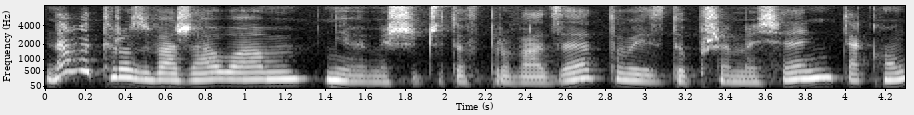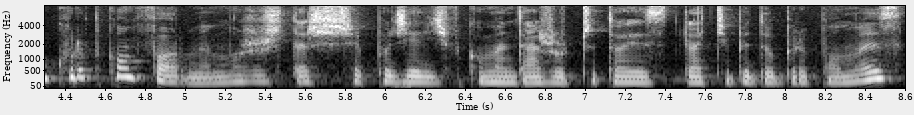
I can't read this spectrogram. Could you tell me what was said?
Nawet rozważałam, nie wiem jeszcze czy to wprowadzę, to jest do przemyśleń, taką krótką formę. Możesz też się podzielić w komentarzu, czy to jest dla Ciebie dobry pomysł,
